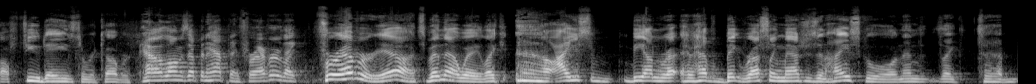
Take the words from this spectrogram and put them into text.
a few days to recover. How long has that been happening? Forever? Like Forever, yeah, it's been that way. Like I used to be on re- have big wrestling matches in high school, and then like to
